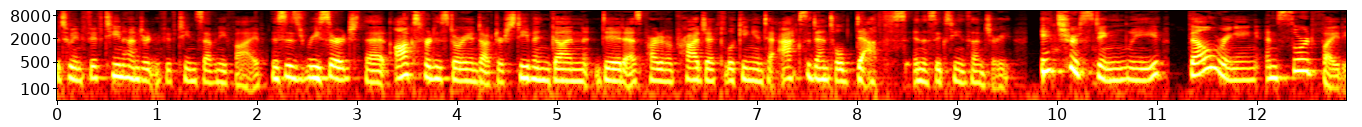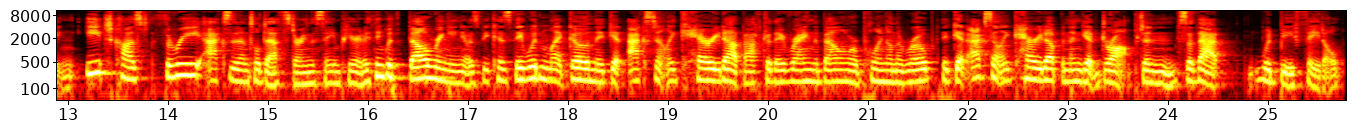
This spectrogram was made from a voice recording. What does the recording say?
between 1500 and 1575. This is research that Oxford historian Dr. Stephen Gunn did as part of a project looking into accidental deaths in the 16th century. Interestingly, Bell ringing and sword fighting each caused three accidental deaths during the same period. I think with bell ringing, it was because they wouldn't let go and they'd get accidentally carried up after they rang the bell and were pulling on the rope. They'd get accidentally carried up and then get dropped. And so that would be fatal.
